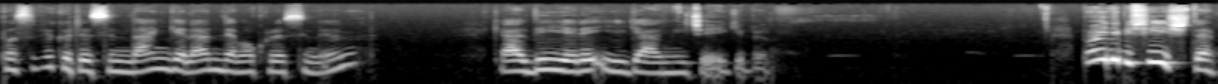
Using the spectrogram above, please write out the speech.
Pasifik ötesinden gelen demokrasinin geldiği yere iyi gelmeyeceği gibi. Böyle bir şey işte.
